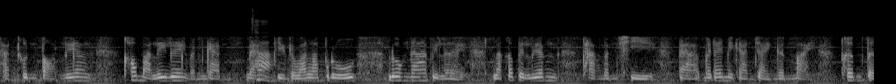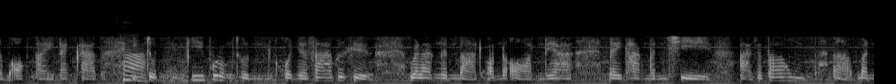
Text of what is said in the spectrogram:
ขาดทุนต่อเนื่องเข้ามาเรื่อยๆ เหมือนกันนะฮะค่ะเพียงแต่ว่ารับรู้ล่วงหน้าไปเลย แล้วก็เป็นเรื่องทางบัญชีนะฮะไม่ได้มีการจ่ายเงินใหม่ เพิ่มเติมออกไปนะครับค่ะอีกจุดหนึ่งที่ผู้ลงทุนควรจะทราบก็คือ เวลาเงินบาทอ่อนๆเนี่ยในทางบัญชี อาจจะต้องเออบัน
